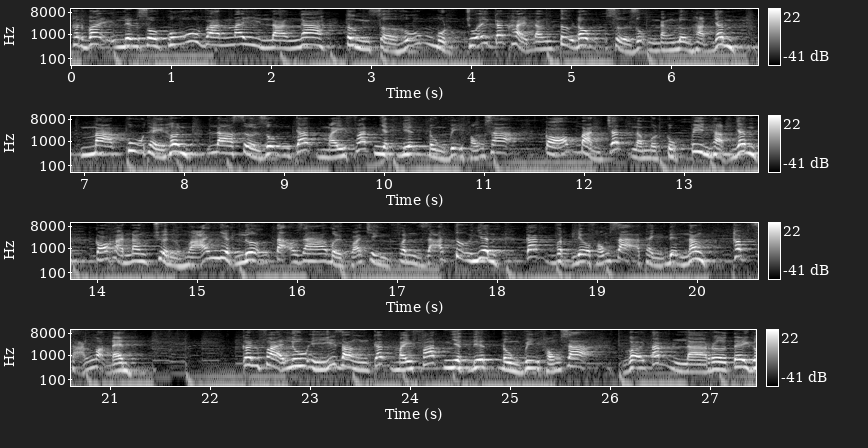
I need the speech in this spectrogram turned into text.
Thật vậy, Liên Xô cũ và nay là Nga từng sở hữu một chuỗi các hải đăng tự động sử dụng năng lượng hạt nhân, mà cụ thể hơn là sử dụng các máy phát nhiệt điện đồng vị phóng xạ có bản chất là một cục pin hạt nhân, có khả năng chuyển hóa nhiệt lượng tạo ra bởi quá trình phân rã tự nhiên, các vật liệu phóng xạ thành điện năng, thắp sáng ngọn đèn. Cần phải lưu ý rằng các máy phát nhiệt điện đồng vị phóng xạ, gọi tắt là RTG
